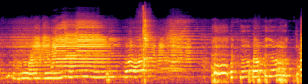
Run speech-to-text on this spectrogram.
কি বলি গো? দুর্যোগের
